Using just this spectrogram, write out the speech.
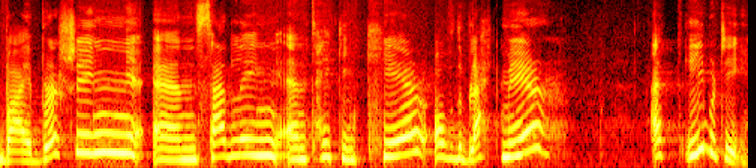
by brushing and saddling and taking care of the black mare at Liberty.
